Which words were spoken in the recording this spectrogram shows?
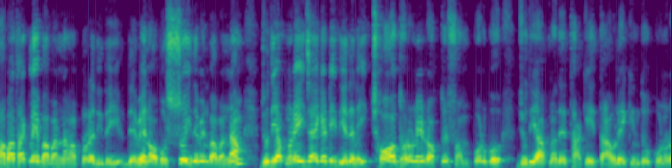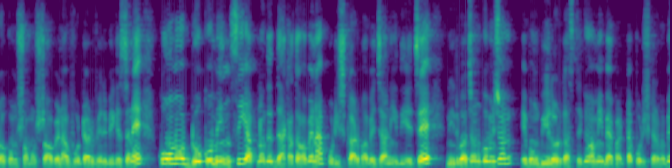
বাবা থাকলে বাবার নাম আপনারা দিতেই দেবেন, অবশ্যই দেবেন বাবার নাম। যদি আপনারা এই জায়গাটি দিয়ে দেন, এই ছ ধরনের রক্তের সম্পর্ক যদি আপনাদের থাকে, তাহলে কিন্তু কোনো রকম সমস্যা হবে না, ভোটার ভেরিফিকেশনে কোনো ডকুমেন্টসই আপনাদের দেখাতে হবে না, পরিষ্কারভাবে জানিয়ে দিয়েছে নির্বাচন কমিশন এবং বিএলওর কাছ থেকেও আমি ব্যাপারটা পরিষ্কারভাবে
